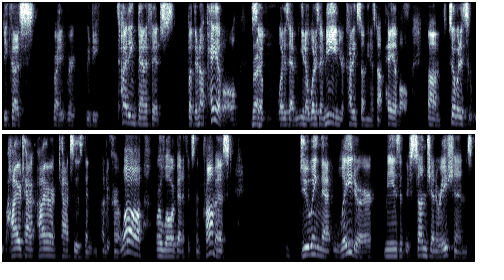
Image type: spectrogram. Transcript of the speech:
because right we're, we'd be cutting benefits but they're not payable. Right. So what does that you know what does that mean? You're cutting something that's not payable. Um, so, but it's higher ta- higher taxes than under current law or lower benefits than promised. Doing that later means that there's some generations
